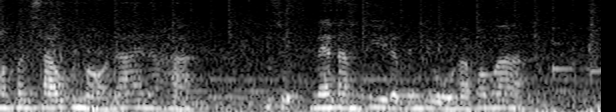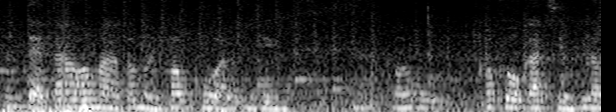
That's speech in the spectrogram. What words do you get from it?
มาคอนซัลท์คุณหมอได้นะคะพี่สุแนะนำที่เดเป็นยูค่ะ เพราะว่าตั้งแต่ก้าวเข้ามาก็เหมือนครอบครัวแล้วจริงๆนะเขาเขาโฟกัสสิ่งที่เรา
